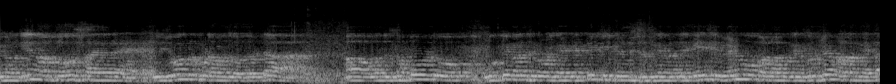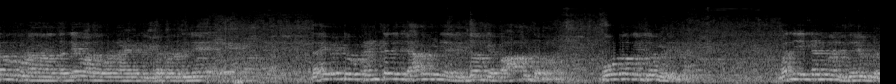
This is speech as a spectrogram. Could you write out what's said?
ಇವಾಗ ಏನು ತೋರಿಸ್ತಾ ಇದ್ದಾರೆ ನಿಜವಾಗ್ಲೂ ಕೂಡ ಒಂದು ದೊಡ್ಡ ಒಂದು ಸಪೋರ್ಟ್ ಮುಖ್ಯಮಂತ್ರಿಗಳಿಗೆ ಡೆಪ್ಯೂಟಿ ಚೀಫ್ ಮಿನಿಸ್ಟರ್ಗೆ ಮತ್ತೆ ಕೆ ಜಿ ವೇಣುಗೋಪಾಲ್ ಅವರಿಗೆ, ಸುರ್ಜೇವಾಲ್ ಅವರಿಗೆ ಎಲ್ಲರೂ ಕೂಡ ನಾನು ಧನ್ಯವಾದಗಳನ್ನ ಹೇಳಕ್ಕೆ ಇಷ್ಟಪಡ್ತೀನಿ. ದಯವಿಟ್ಟು ಫ್ರಂಟ್ ಅಲ್ಲಿ ಯಾರು ಬಿಡಿ ಇದ್ದವ್ರಿಗೆ ಬಾಕ್ಬಿಟ್ಟು ಫೋಟೋ ನಿಂತ್ಕೊಂಡ್ಬಿಡಿ ಬನ್ನಿ ಈ ಕಡೆ ಬನ್ನಿ, ದಯವಿಟ್ಟು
